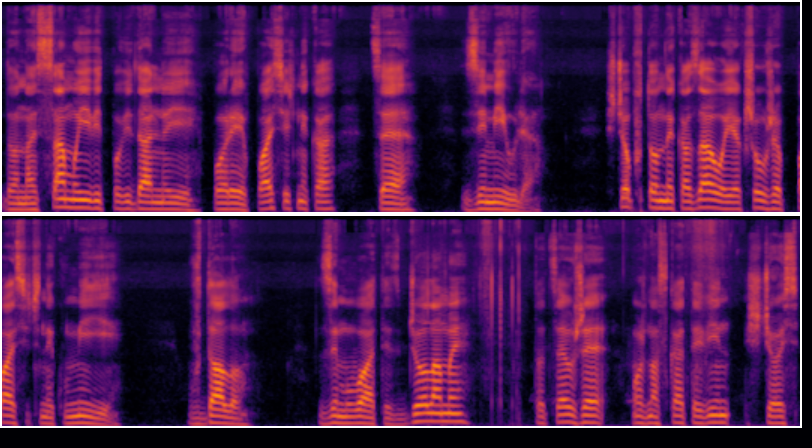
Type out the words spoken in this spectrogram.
до найсамої відповідальної пори пасічника це зимівля. Щоб хто не казав, якщо вже пасічник вміє вдало зимувати з бджолами, то це вже, можна сказати, він щось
